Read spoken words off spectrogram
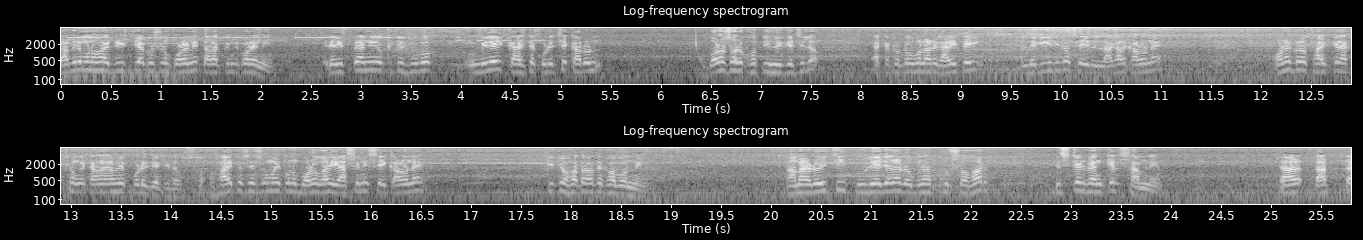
তাদের মনে হয় দৃষ্টি আকর্ষণ করেনি, তারা কিন্তু করেনি। এটা স্থানীয় কিছু যুবক মিলেই কাজটা করেছে, কারণ বড় সড়ো ক্ষতি হয়ে গেছিল। একটা টোটোওয়ালার গাড়িতেই লেগে গেছিল, সেই লাগার কারণে অনেকগুলো সাইকেল একসঙ্গে টানা হয়ে পড়ে গেছিল। হয়তো সে সময় কোনো বড় গাড়ি আসেনি, সেই কারণে কিছু হতাহতের খবর নেই। আমরা রয়েছি পুরুলিয়া জেলার রঘুনাথপুর শহর, স্টেট ব্যাংকের সামনে। তার তারটা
